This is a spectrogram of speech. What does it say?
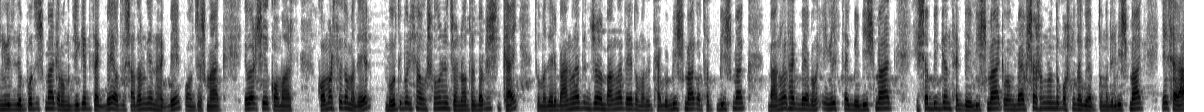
ইংরেজিতে পঁচিশ মার্ক এবং জিকেতে থাকবে, অর্থাৎ সাধারণ জ্ঞানে থাকবে পঞ্চাশ মার্ক এবার সে কমার্স কমার্সে তোমাদের ভর্তি পরীক্ষায় অংশগ্রহণের জন্য, অর্থাৎ ব্যবসা শিক্ষায় তোমাদের বাংলাতে বাংলাতে তোমাদের থাকবে বিশ মার্ক অর্থাৎ বিশ মার্ক বাংলা থাকবে এবং ইংলিশ থাকবে বিশ মার্ক হিসাব বিজ্ঞান থাকবে বিশ মার্ক এবং ব্যবসা সংক্রান্ত প্রশ্ন থাকবে তোমাদের বিশ মার্ক এছাড়া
